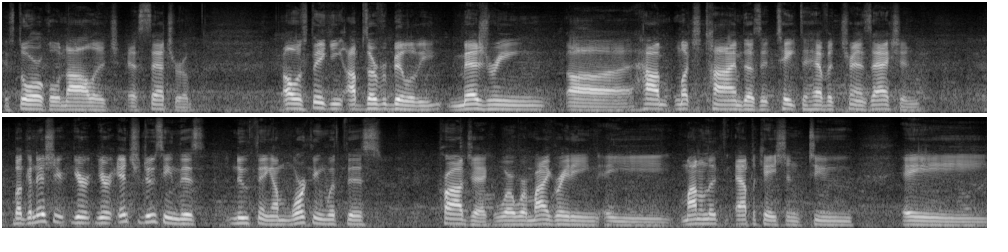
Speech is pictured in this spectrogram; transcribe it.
historical knowledge, etc. I was thinking observability, measuring uh, how much time does it take to have a transaction. But Ganesh, you're, you're introducing this new thing. I'm working with this project where we're migrating a monolithic application to a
